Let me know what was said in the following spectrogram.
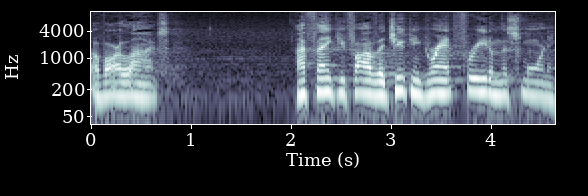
of our lives. I thank you, Father, that you can grant freedom this morning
